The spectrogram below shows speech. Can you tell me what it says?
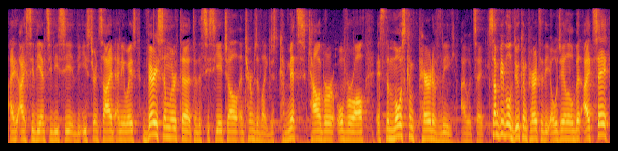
I, I see the NCDC, the Eastern side anyways, very similar to, to the CCHL in terms of like just commits, caliber, overall. It's the most comparative league, I would say. Some people do compare it to the OJ a little bit. I'd say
